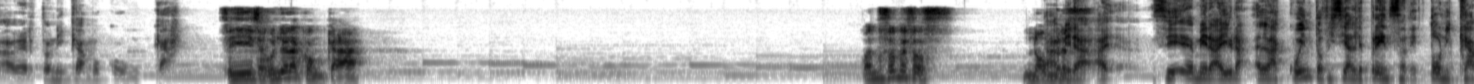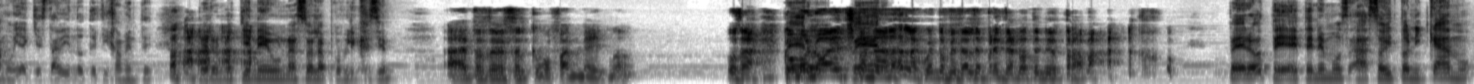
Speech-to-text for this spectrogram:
A ver, Tony Camo con K. Sí, según yo era con K. Cuando son esos nombres. Ah, mira, hay- sí, eh, mira, hay una, la cuenta oficial de prensa de Tony Camo y aquí está viéndote fijamente, pero no tiene una sola publicación. Ah, entonces debe ser como fanmade, ¿no? O sea, como Pero- no ha hecho pero- nada, la cuenta oficial de prensa no ha tenido trabajo. Pero te- tenemos a Soy Tony Camo.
